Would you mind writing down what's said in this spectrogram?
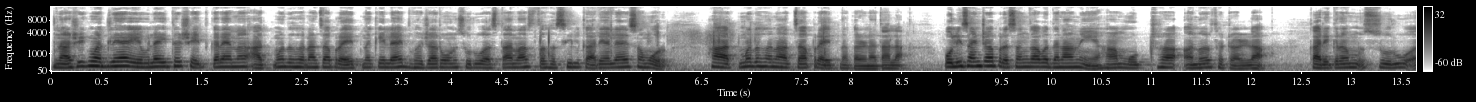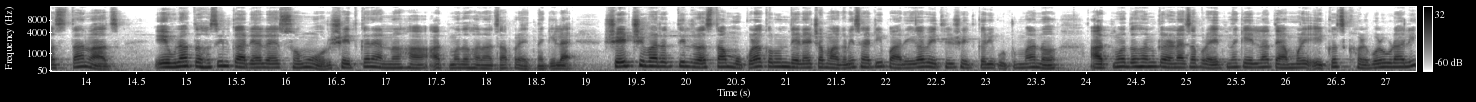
नाशिकमधल्या येवला इथं शेतकऱ्यानं आत्मदहनाचा प्रयत्न केलाय. ध्वजारोहण सुरू असतानाच तहसील कार्यालयासमोर हा आत्मदहनाचा प्रयत्न करण्यात आला. पोलिसांच्या प्रसंगावधनाने हा मोठा अनर्थ टळला. कार्यक्रम सुरू असतानाच येवला तहसील कार्यालयासमोर शेतकऱ्यांना हा आत्मदहनाचा प्रयत्न केलाय. शेत शिवारातील रस्ता मोकळा करून देण्याच्या मागणीसाठी पारेगाव येथील शेतकरी कुटुंबानं आत्मदहन करण्याचा प्रयत्न केला. त्यामुळे एकच खळबळ उडाली.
